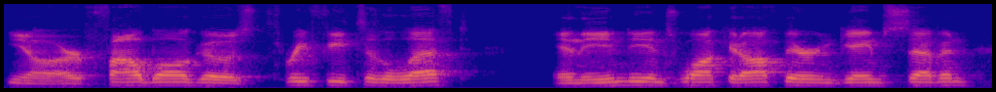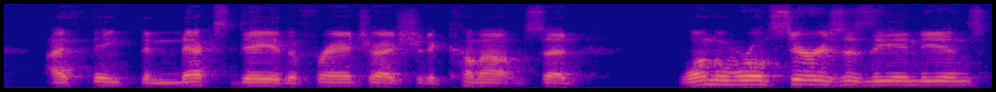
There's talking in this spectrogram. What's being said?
you know, or foul ball goes three feet to the left, and the Indians walk it off there in Game Seven, I think the next day the franchise should have come out and said, "Won the World Series as the Indians.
